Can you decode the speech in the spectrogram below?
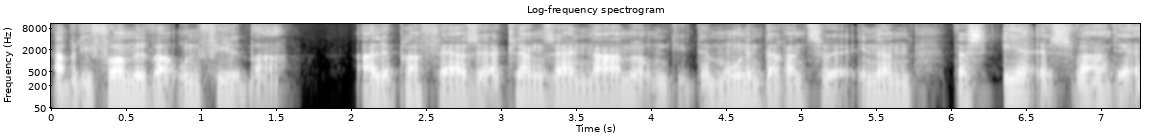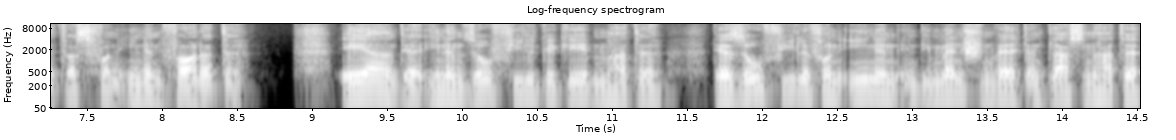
Aber die Formel war unfehlbar. Alle paar Verse erklang sein Name, um die Dämonen daran zu erinnern, dass er es war, der etwas von ihnen forderte. Er, der ihnen so viel gegeben hatte, der so viele von ihnen in die Menschenwelt entlassen hatte,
